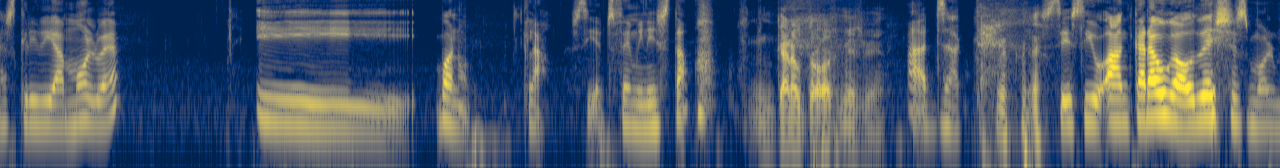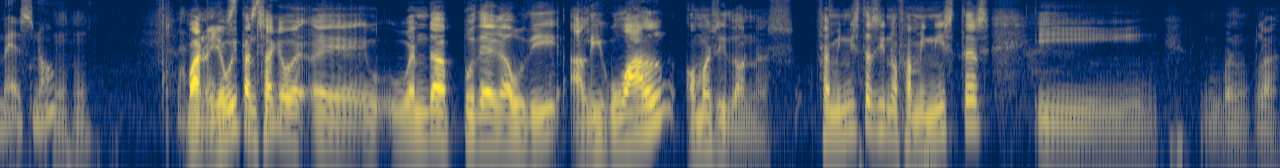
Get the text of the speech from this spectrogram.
escrivia molt bé, i, bueno, clar, si ets feminista, Encara ho trobes més bé. exacte, sí, sí, encara ho gaudeixes molt més, no? Uh -huh. Bueno, jo vull pensar que ho, eh, ho hem de poder gaudir a l'igual homes i dones. Feministes i no feministes i... Bueno, clar,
